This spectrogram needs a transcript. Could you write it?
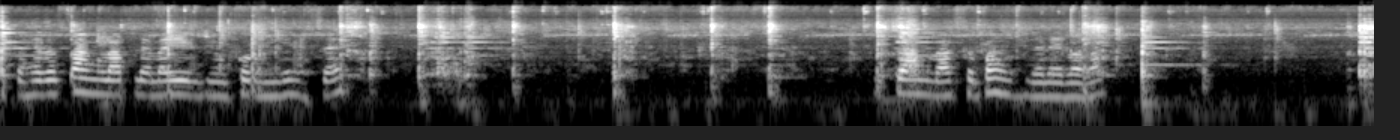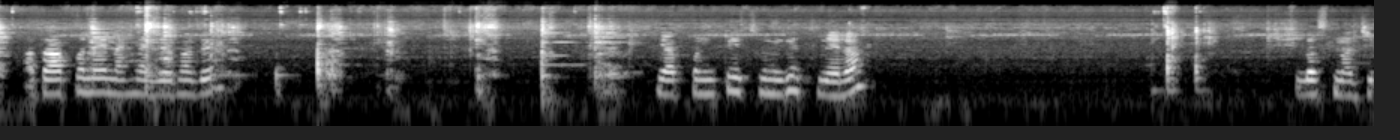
आता ह्याचा चांगला आपल्याला एकजीव करून घ्यायचा आहे. चांगलं असं भाजलेलं आहे बघा. आता आपण आहे ना ह्याच्यामध्ये हे आपण टेचून घेतलेला. लसणाची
